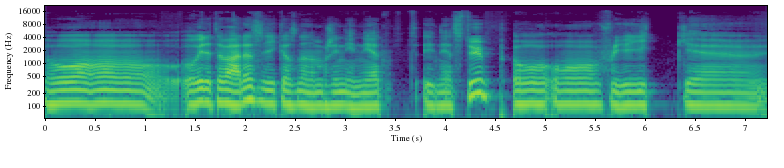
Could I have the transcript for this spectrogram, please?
Og, og, og, i dette været så gikk altså denne maskinen inn i et, inn i et stup, og, flyet gikk uh,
